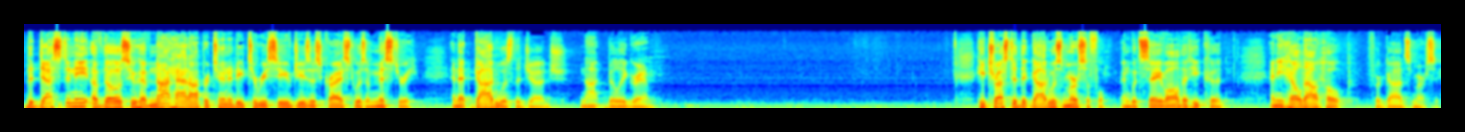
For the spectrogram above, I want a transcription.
the destiny of those who have not had opportunity to receive Jesus Christ was a mystery and that God was the judge, not Billy Graham. He trusted that God was merciful and would save all that he could, and he held out hope for God's mercy.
